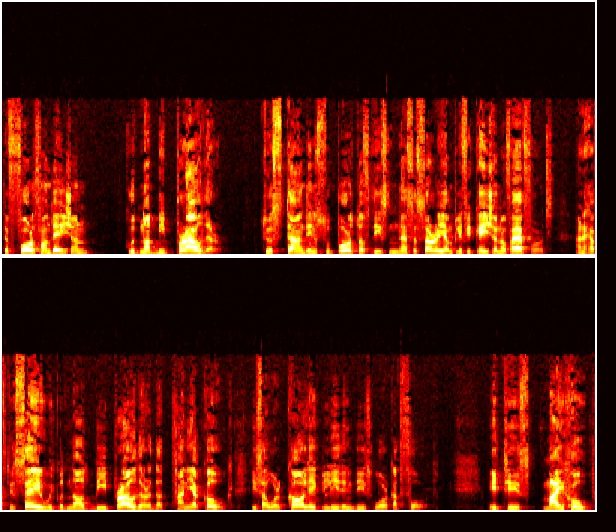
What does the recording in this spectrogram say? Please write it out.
The Ford Foundation could not be prouder to stand in support of this necessary amplification of efforts, and I have to say we could not be prouder that Tanya Coke is our colleague leading this work at Ford. It is my hope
